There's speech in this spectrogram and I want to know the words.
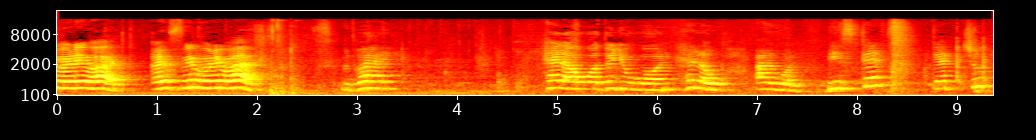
feel very bad. I feel very bad. Goodbye. Hello, what do you want? Hello, I want biscuits, ketchup,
